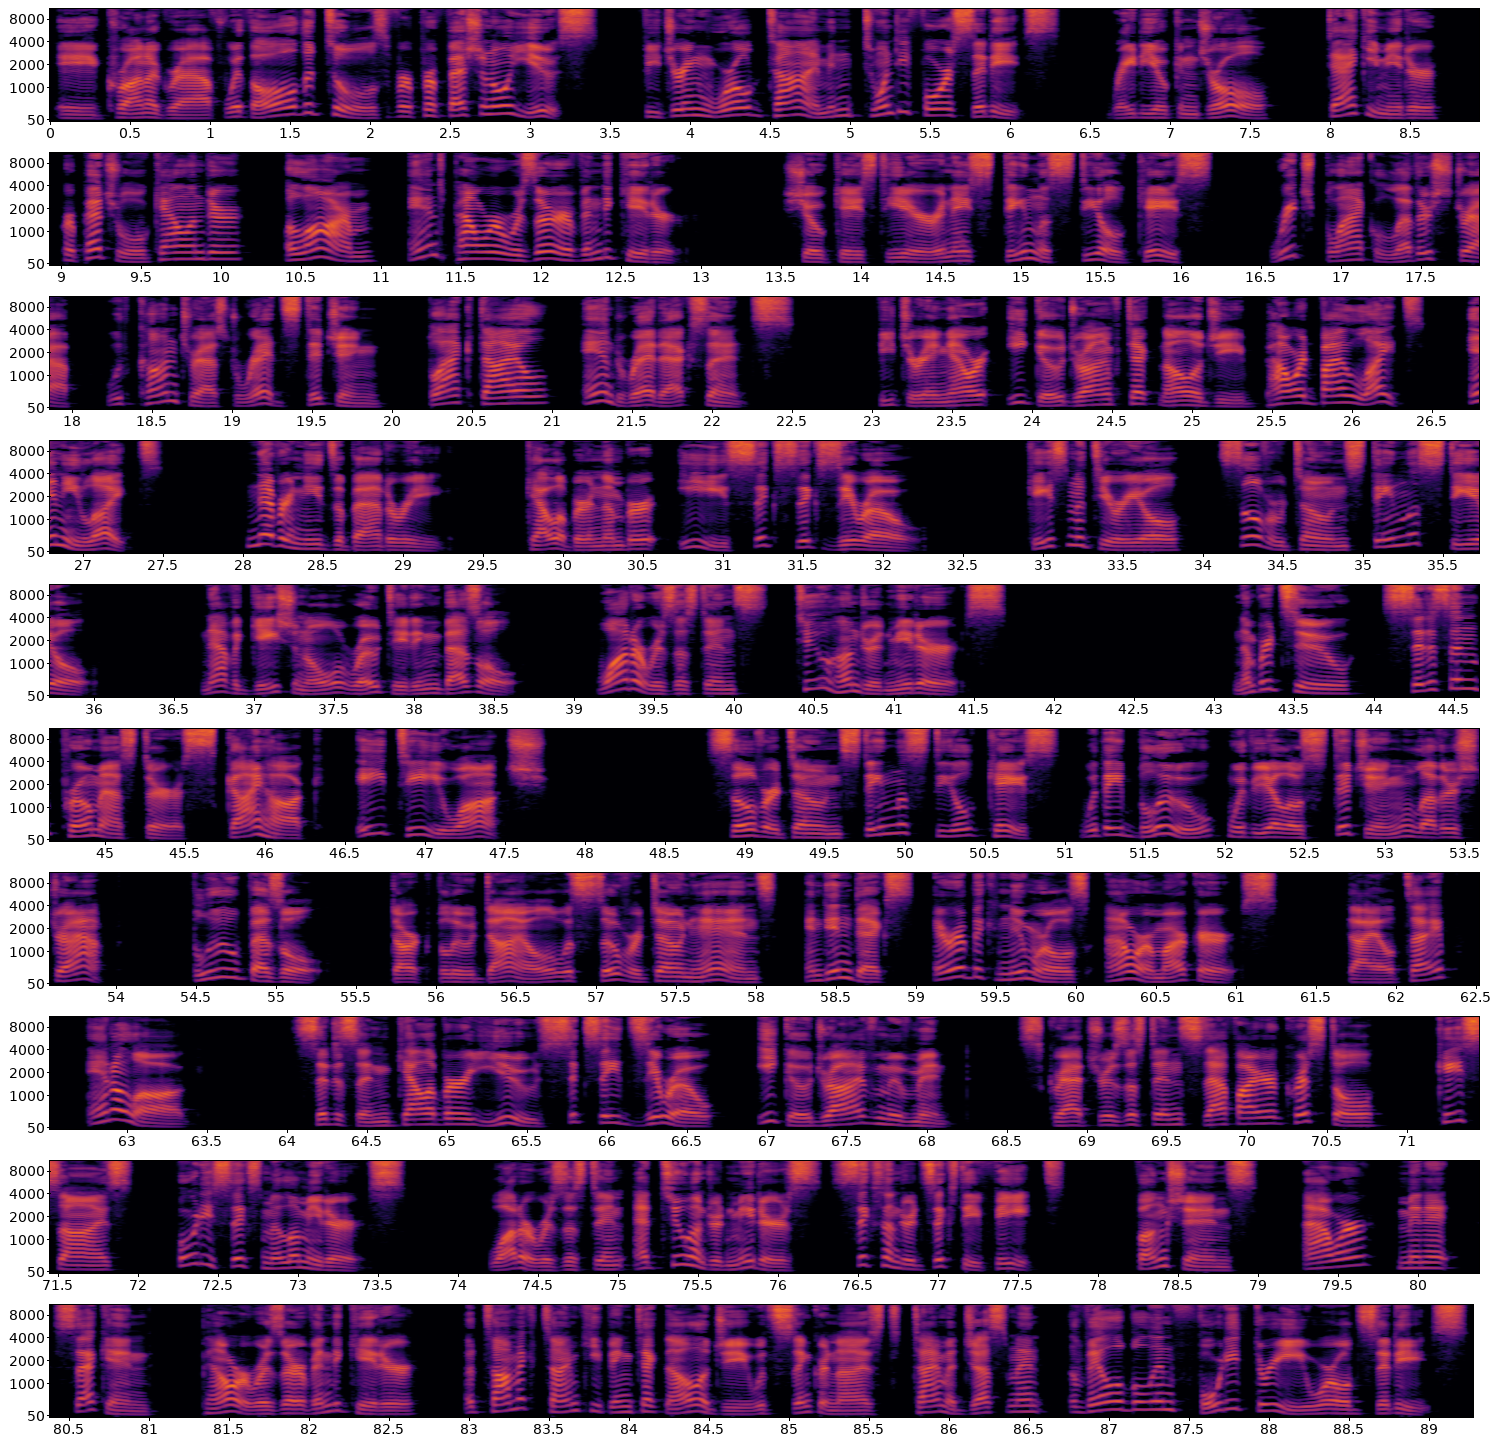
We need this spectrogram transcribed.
A chronograph with all the tools for professional use, featuring world time in 24 cities, radio control, tachymeter, perpetual calendar, alarm, and power reserve indicator. Showcased here in a stainless steel case, rich black leather strap with contrast red stitching, black dial, and red accents. Featuring our Eco Drive technology powered by lights, any lights. Never needs a battery. Caliber number E660. Case material, silver tone stainless steel. Navigational rotating bezel. Water resistance 200 meters. Number 2. Citizen ProMaster Skyhawk AT Watch. Silver tone stainless steel case with a blue with yellow stitching leather strap. Blue bezel. Dark blue dial with silver tone hands and index Arabic numerals hour markers. Dial type analog. Citizen Caliber U680 Eco Drive movement. Scratch resistant sapphire crystal. Case size 46 millimeters. Water resistant at 200 meters, 660 feet. Functions hour, minute, second, power reserve indicator, atomic timekeeping technology with synchronized time adjustment available in 43 world cities.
